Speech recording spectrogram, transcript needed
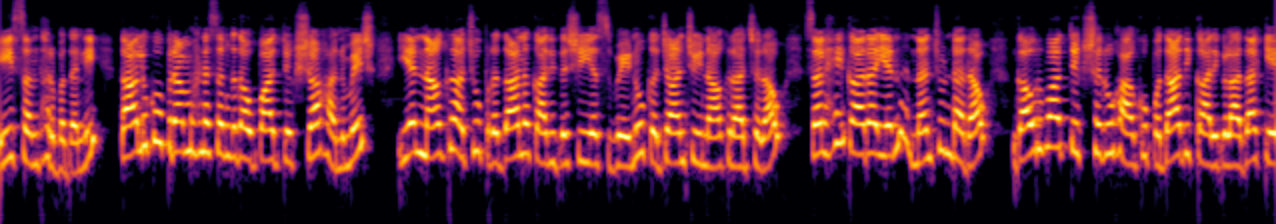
ಈ ಸಂದರ್ಭದಲ್ಲಿ ತಾಲೂಕು ಬ್ರಾಹ್ಮಣ ಸಂಘದ ಉಪಾಧ್ಯಕ್ಷ ಹನುಮೇಶ್, ಎನ್. ನಾಗರಾಜು, ಪ್ರಧಾನ ಕಾರ್ಯದರ್ಶಿ ಎಸ್. ವೇಣು, ಖಜಾಂಚಿ ನಾಗರಾಜರಾವ್, ಸಲಹೆಗಾರ ಎನ್. ನಂಜುಂಡರಾವ್, ಗೌರವಾಧ್ಯಕ್ಷರು ಹಾಗೂ ಪದಾಧಿಕಾರಿಗಳಾದ ಕೆ.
